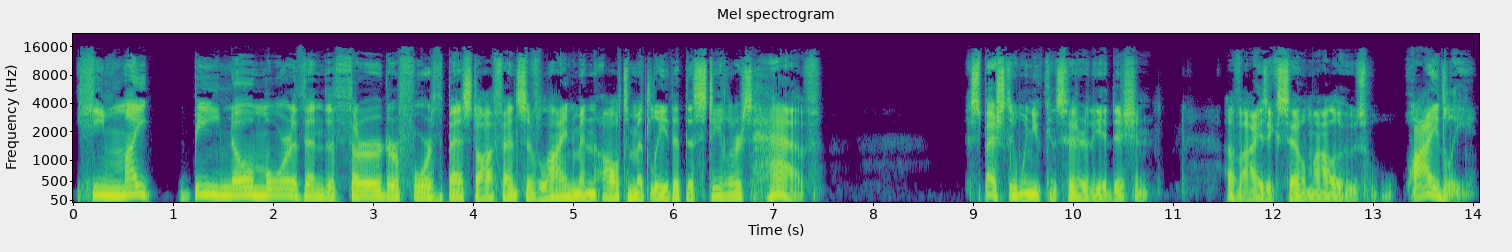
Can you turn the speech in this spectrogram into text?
He might be no more than the third or fourth best offensive lineman ultimately that the Steelers have, especially when you consider the addition of Isaac Seumalo, who's widely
